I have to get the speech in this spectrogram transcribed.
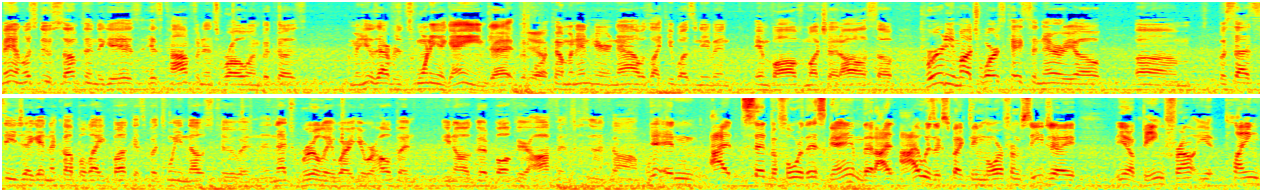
man, let's do something to get his, his confidence rolling because I mean he was averaging 20 a game, Jack, before Yeah. coming in here. And now it was like he wasn't even involved much at all. So pretty much worst case scenario. Um, besides CJ getting a couple late buckets between those two, and, and that's really where you were hoping, you know, a good bulk of your offense was going to come. Yeah, and I said before this game that I, I was expecting more from CJ. You know, being from playing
